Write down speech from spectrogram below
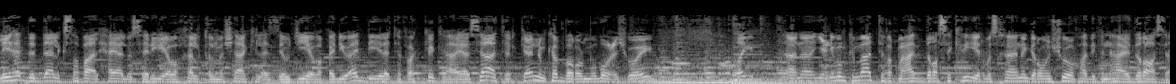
ليهدد ذلك صفاء الحياة الأسرية وخلق المشاكل الزوجية وقد يؤدي إلى تفككها. يا ساتر كأنهم كبروا الموضوع شوي. طيب. أنا يعني ممكن ما أتفق مع هذه الدراسة كثير بس خلينا نقرأ ونشوف هذه في النهاية دراسة.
